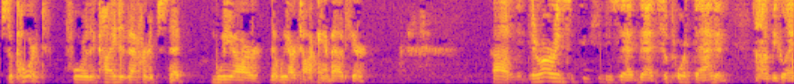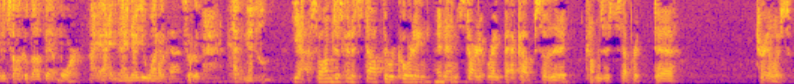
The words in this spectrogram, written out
support for the kind of efforts that we are that we are talking about here. Uh, there are institutions that, that support that, and I'll uh, be glad to talk about that more. I, I, I know you want okay. to sort of cut now. Yeah, so I'm just going to stop the recording and then start it right back up so that it comes as separate uh, trailers.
